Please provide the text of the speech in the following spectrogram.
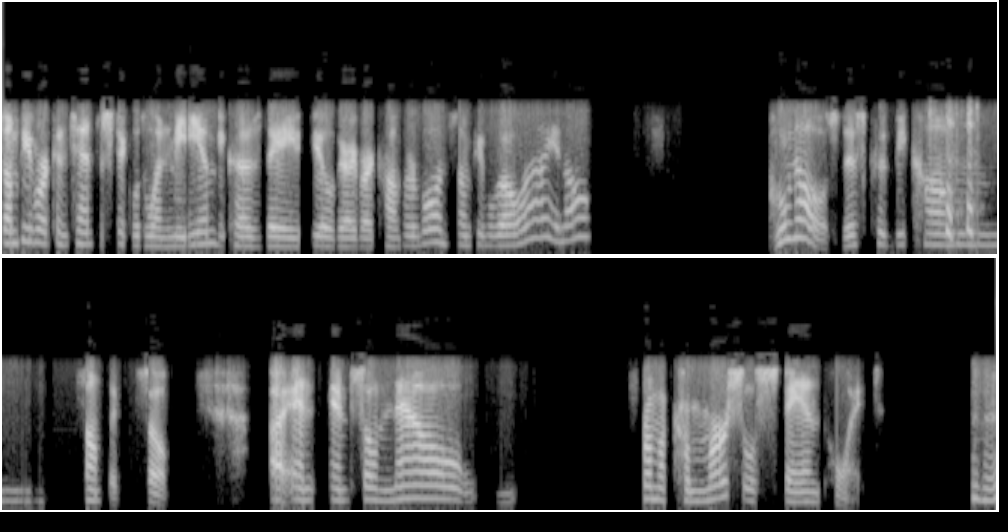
some people are content to stick with one medium because they feel very, very comfortable, and some people go, well, you know, who knows? This could become something. So, uh, and and so now, from a commercial standpoint, Mm-hmm.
